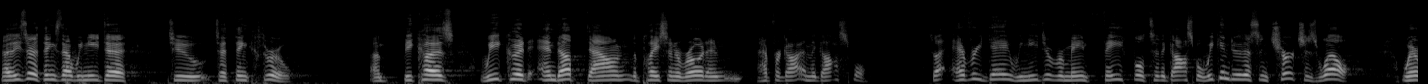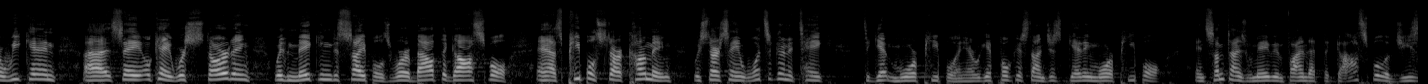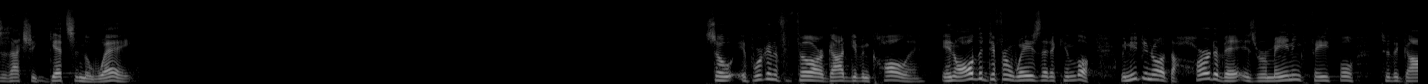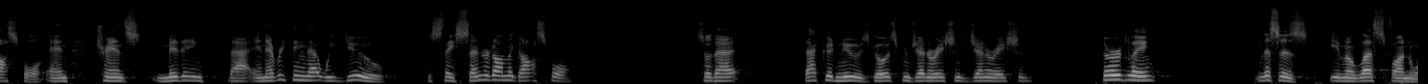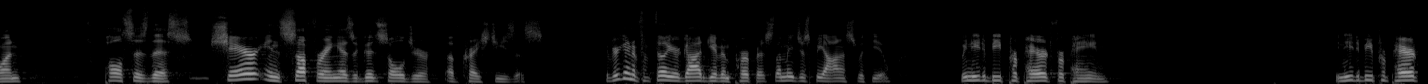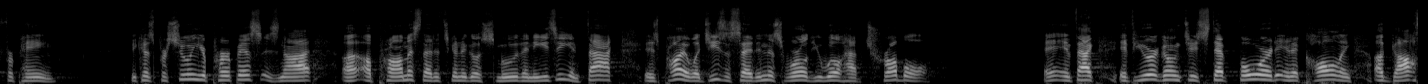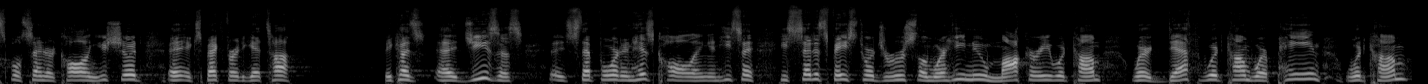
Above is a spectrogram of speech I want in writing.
Now, these are things that we need to, to, to think through um, because we could end up down the place in a road and have forgotten the gospel. So every day we need to remain faithful to the gospel. We can do this in church as well, where we can uh, say, okay, we're starting with making disciples. We're about the gospel. And as people start coming, we start saying, what's it going to take to get more people in here? We get focused on just getting more people. And sometimes we may even find that the gospel of Jesus actually gets in the way So, if we're going to fulfill our God given calling in all the different ways that it can look, we need to know at the heart of it is remaining faithful to the gospel and transmitting that in everything that we do to stay centered on the gospel so that that good news goes from generation to generation. Thirdly, this is even a less fun one. Paul says this share in suffering as a good soldier of Christ Jesus. If you're going to fulfill your God given purpose, let me just be honest with you. We need to be prepared for pain. You need to be prepared for pain because pursuing your purpose is not a, a promise that it's going to go smooth and easy. In fact, it is probably what Jesus said in this world you will have trouble. In fact, if you're going to step forward in a calling, a gospel centered calling, you should uh, expect for it to get tough. Because uh, Jesus uh, stepped forward in his calling and he said he set his face toward Jerusalem where he knew mockery would come, where death would come, where pain would come.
